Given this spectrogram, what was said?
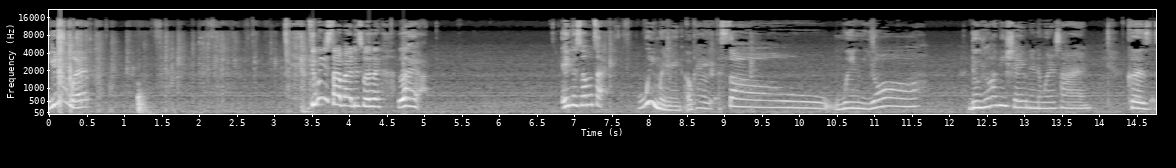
You know what? Can we just talk about this for a second like in the summertime we women okay? So when y'all do y'all be shaving in the wintertime? Because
